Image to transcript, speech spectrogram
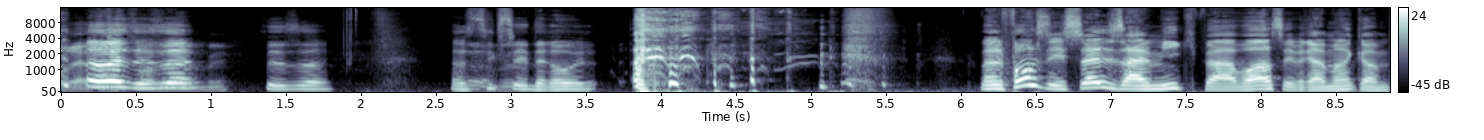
pour ouais, c'est ça. C'est ça. Ah, que c'est drôle? Dans le fond, ses seuls amis qu'il peut avoir, c'est vraiment comme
